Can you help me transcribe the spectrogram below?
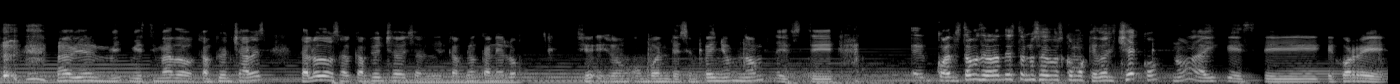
Está bien, mi, mi, estimado campeón Chávez. Saludos al campeón Chávez y al campeón Canelo. Sí, hizo un, un buen desempeño, ¿no? Este, eh, cuando estamos hablando de esto no sabemos cómo quedó el checo, ¿no? Ahí que, este, que corre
